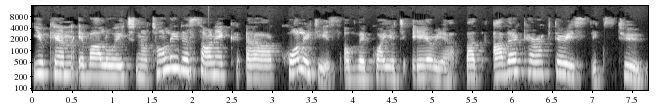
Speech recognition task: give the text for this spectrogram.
you can evaluate not only the sonic uh, qualities of the quiet area, but other characteristics too.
